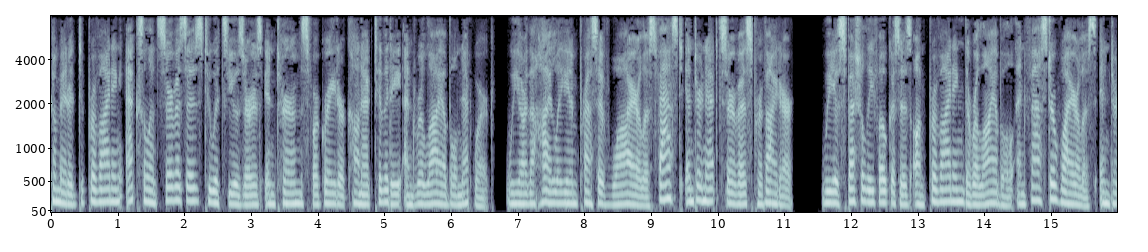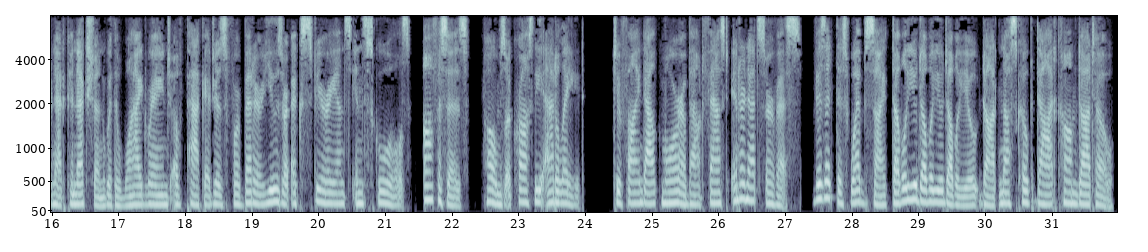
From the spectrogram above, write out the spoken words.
Committed to providing excellent services to its users in terms for greater connectivity and reliable network, we are the highly impressive wireless fast internet service provider. We especially focuses on providing the reliable and faster wireless internet connection with a wide range of packages for better user experience in schools, offices, homes across the Adelaide. To find out more about fast internet service, visit this website www.nuscope.com.au.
